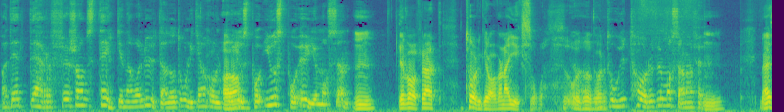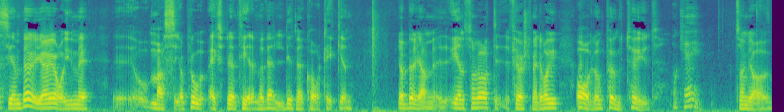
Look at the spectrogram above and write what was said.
var det därför som tecknen var lutade åt olika håll på Ja. just, på, just på öjemossen? Mm. Det var för att torvgravarna gick så. Ja, var de det- tog ju torv ur mossarna förr. Mm. Men sen började jag ju med eh, massor, jag prov, experimenterade med väldigt med karttecken. Jag började med en som var först med, det var ju avlång punkthöjd. Okej. Som jag,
